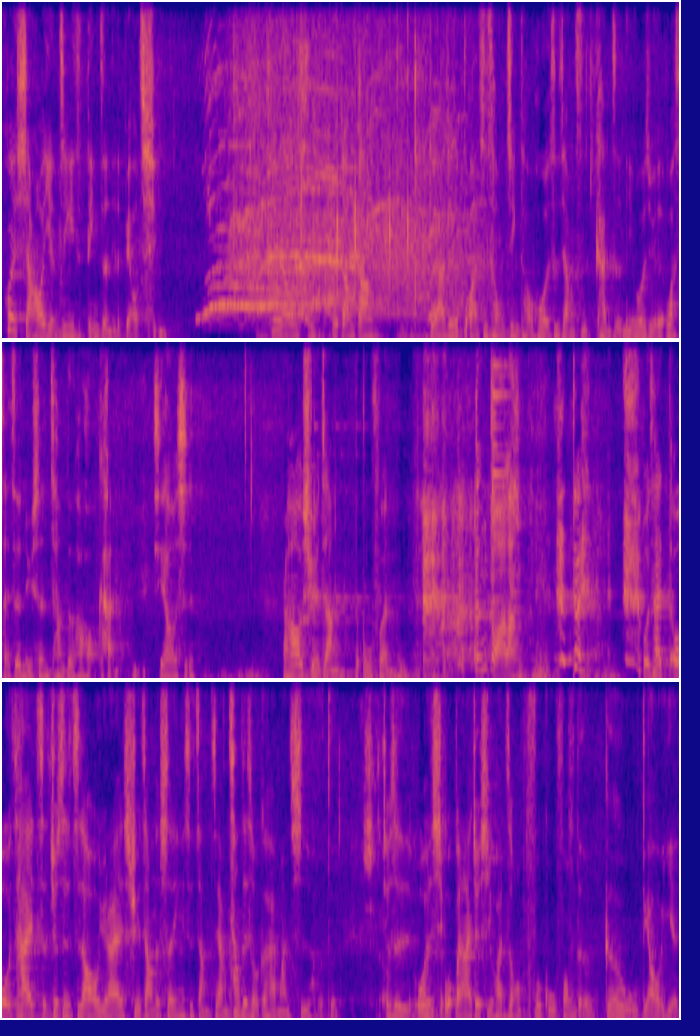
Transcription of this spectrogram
会想要眼睛一直盯着你的表情。谢老师。因为刚刚，对啊，就是不管是从镜头或者是这样子看着你，我会觉得哇塞，这个女生唱歌好好看。谢老师。然后学长的部分，灯短郎，对 我才哦我才就是知道，哦原来学长的声音是长这样，唱这首歌还蛮适合的。就是我很喜，我本来就喜欢这种复古风的歌舞表演，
